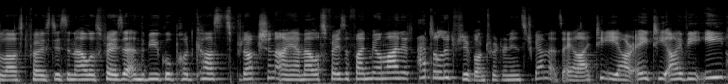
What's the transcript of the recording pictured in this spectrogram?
The Last Post is an Alice Fraser and the Bugle podcasts production. I am Alice Fraser. Find me online at, at Aliterative on Twitter and Instagram. That's A L I T E R A T I V E.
